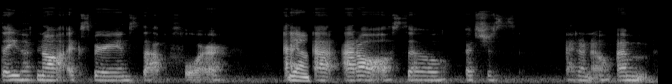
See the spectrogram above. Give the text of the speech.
that you have not experienced that before Yeah. at, at all. So it's just, I don't know. I'm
